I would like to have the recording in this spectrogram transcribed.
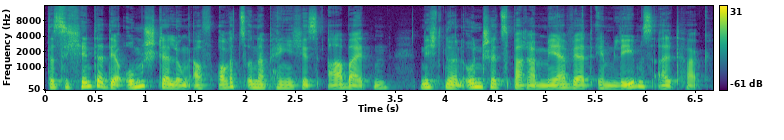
dass sich hinter der Umstellung auf ortsunabhängiges Arbeiten nicht nur ein unschätzbarer Mehrwert im Lebensalltag,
